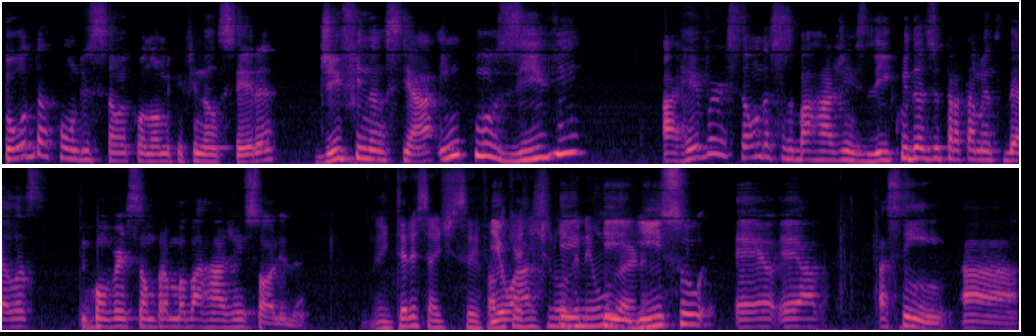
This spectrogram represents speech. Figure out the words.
toda a condição econômica e financeira de financiar, inclusive, a reversão dessas barragens líquidas e o tratamento delas de conversão para uma barragem sólida. É interessante, você E fala eu que a gente não ouve em nenhum que lugar, né? isso é, é a- assim, a,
